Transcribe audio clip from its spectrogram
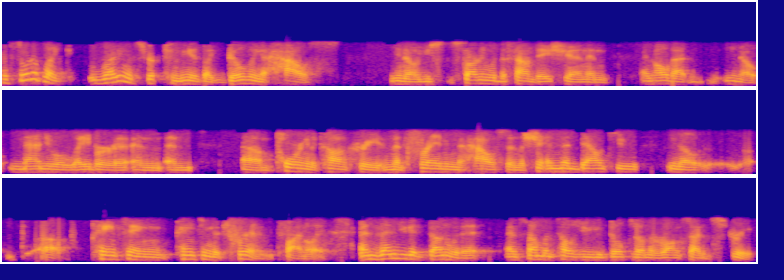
it's sort of like writing a script to me is like building a house. You know, you starting with the foundation and and all that you know manual labor and and um, pouring the concrete and then framing the house and the sh- and then down to you know uh, painting painting the trim finally, and then you get done with it and someone tells you you built it on the wrong side of the street.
